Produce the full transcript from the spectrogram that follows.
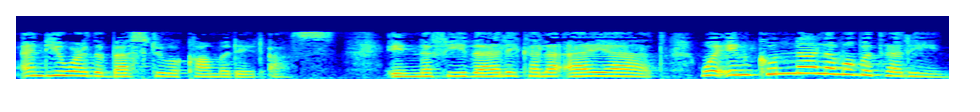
And you are the best to accommodate us. إِنَّ فِي ذَلِكَ لَآيَاتٍ وَإِن كُنَّا لَمُبْتَلِينَ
